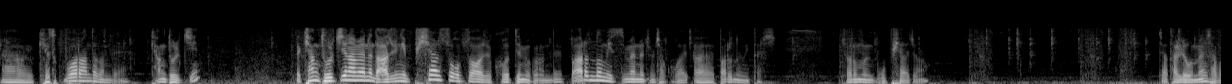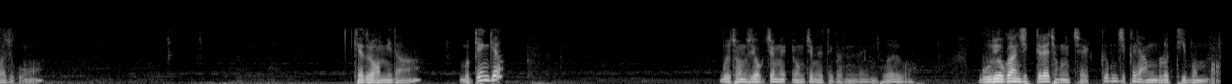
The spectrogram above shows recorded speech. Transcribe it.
아 계속 부활한다 근데. 그냥 돌진 그냥 돌진하면은 나중에 피할 수가 없어가지고 그것 때문에 그런데 빠른 놈이 있으면은 좀 자꾸 가, 아 빠른 놈이 있다 씨. 저러면 못 피하죠. 자 달려오면 잡아주고. 개 들어갑니다. 뭐 깽겨? 뭐 점수 0.1 0.1대 같은데? 뭐야 이거? 무료 간식들의 정책 끔찍한 양불로 디범벅.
